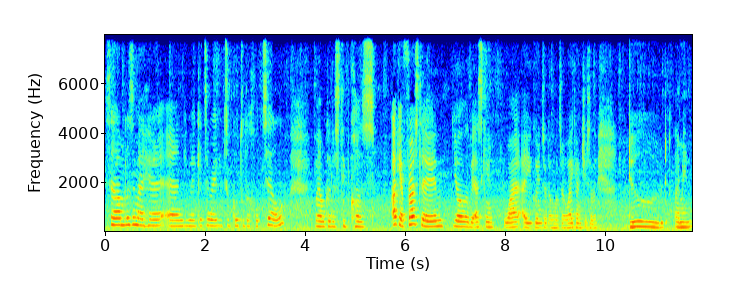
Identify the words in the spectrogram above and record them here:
So I'm losing my hair and we're getting ready to go to the hotel where I'm gonna sleep because okay first thing y'all will be asking why are you going to the hotel why can't you sleep dude i mean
